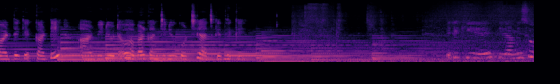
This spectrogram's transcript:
বার্থডে কেক কাটি। আর ভিডিওটাও আবার কন্টিনিউ করছি আজকে থেকে। এটা কি রে? Tiramisu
